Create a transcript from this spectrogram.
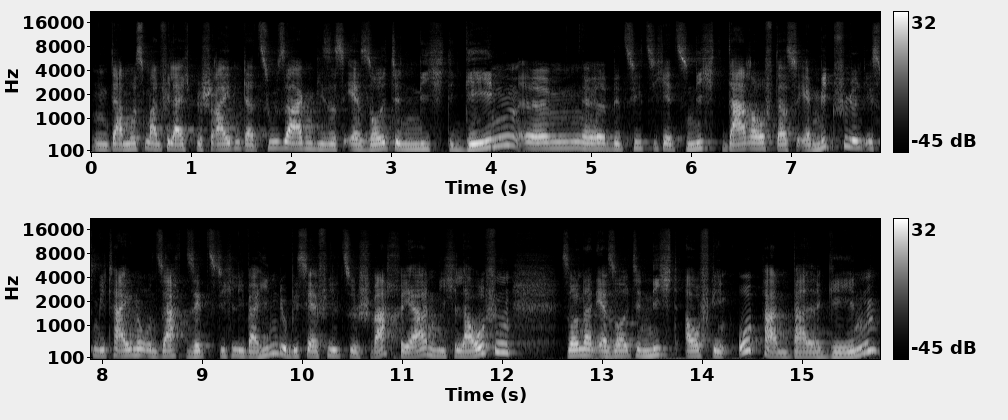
Da muss man vielleicht beschreibend dazu sagen, dieses er sollte nicht gehen ähm, äh, bezieht sich jetzt nicht darauf, dass er mitfühlend ist mit Heino und sagt, setz dich lieber hin, du bist ja viel zu schwach, ja, nicht laufen, sondern er sollte nicht auf den Opernball gehen.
